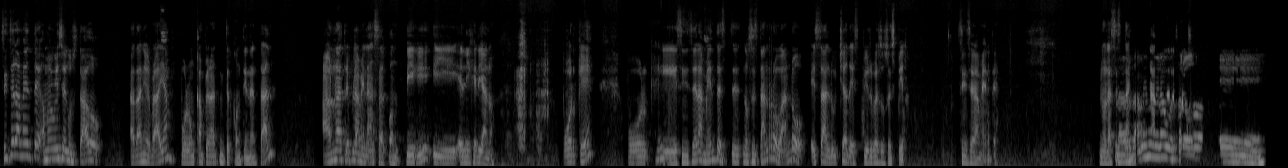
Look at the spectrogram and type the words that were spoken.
sinceramente a mí me hubiese gustado a Daniel Bryan por un campeonato intercontinental, a una triple amenaza con Biggie y el nigeriano. ¿Por qué? Porque sinceramente este, nos están robando esa lucha de Spear versus Spear. Sinceramente. No las La están verdad a mí me hubiera gustado eh,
